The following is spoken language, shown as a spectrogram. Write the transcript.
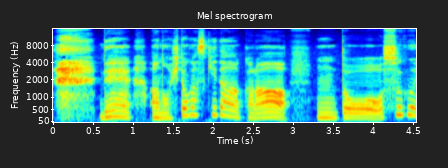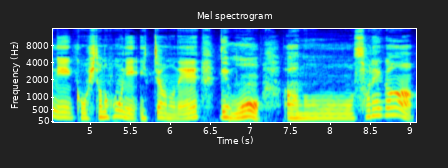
であの人が好きだからうんとすぐにこう人の方に行っちゃうのね。でもあのそれが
